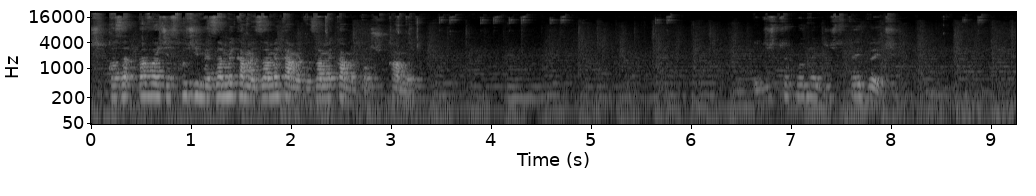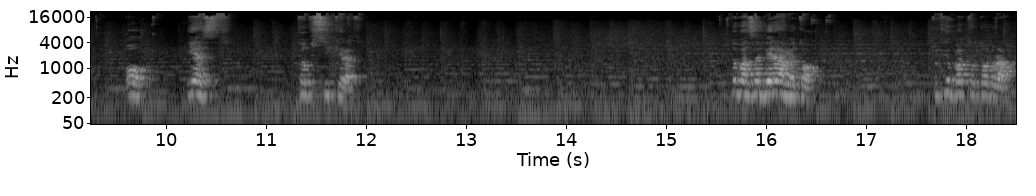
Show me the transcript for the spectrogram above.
szybko, za, dawajcie, wchodzimy, zamykamy, zamykamy to, zamykamy to, szukamy. Gdzieś to powinno gdzieś tutaj być. O, jest! Top secret. Dobra, zabieramy to. To chyba to dobra.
